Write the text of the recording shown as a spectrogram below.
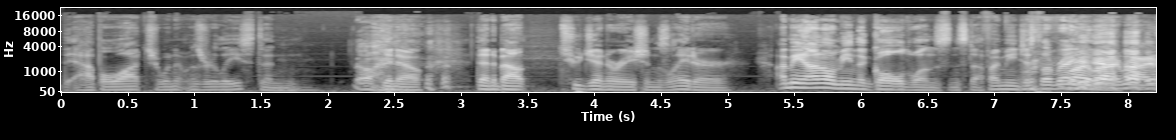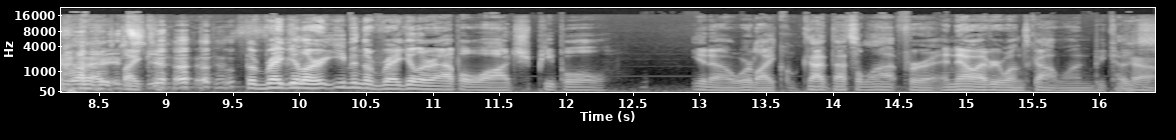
the apple watch when it was released and mm-hmm. Oh. you know then about two generations later I mean, I don't mean the gold ones and stuff. I mean just the regular, right, right, right. like the regular, even the regular Apple Watch. People, you know, were like, "That that's a lot for," and now everyone's got one because, Yeah.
